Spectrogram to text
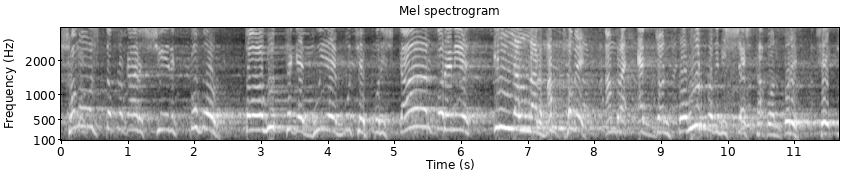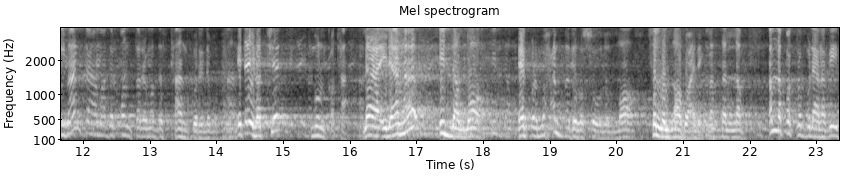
সমস্ত প্রকার শির, কুফর তগুত থেকে ধুয়ে মুছে পরিষ্কার করে নিয়ে ইল্লাল্লাহর মাধ্যমে আমরা একজন প্রভুর প্রতি বিশ্বাস স্থাপন করে সেই ইমানটা আমাদের অন্তরের মধ্যে স্থান করে নেব এটাই হচ্ছে মূল কথা। লা ইলাহা ইল্লাল্লাহ। এরপর মুহাম্মদুর রাসূলুল্লাহ সাল্লাল্লাহু আলাইহি ওয়াসাল্লাম। আল্লাহ পাক রব্বুল আলামিন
